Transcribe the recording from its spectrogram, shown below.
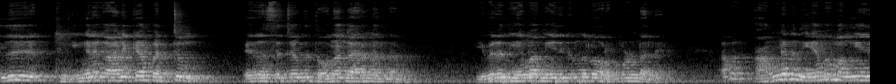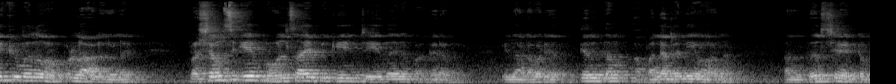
ഇത് ഇങ്ങനെ കാണിക്കാൻ പറ്റും എന്ന് എസ് എച്ച് ഒക്ക് തോന്നാൻ കാരണം എന്താണ്? ഇവരെ നിയമം അംഗീകരിക്കുന്നുള്ള ഉറപ്പുണ്ടല്ലേ? അപ്പം അങ്ങനെ നിയമം അംഗീകരിക്കുമെന്ന് ഉറപ്പുള്ള ആളുകളെ പ്രശംസിക്കുകയും പ്രോത്സാഹിപ്പിക്കുകയും ചെയ്യുന്നതിന് പകരം ഈ നടപടി അത്യന്തം അപലപനീയമാണ്. അത് തീർച്ചയായിട്ടും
